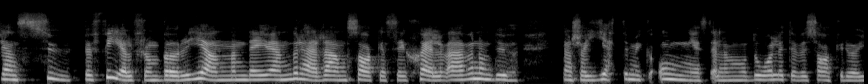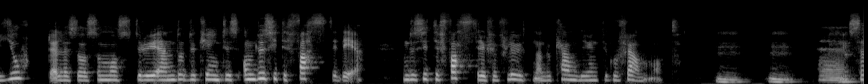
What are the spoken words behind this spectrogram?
känns superfel från början men det är ju ändå det här rannsaka sig själv. Även om du kanske har jättemycket ångest eller mår dåligt över saker du har gjort eller så, så måste du ju ändå, du kan inte, om du sitter fast i det, om du sitter fast i det förflutna då kan du ju inte gå framåt. Mm. Mm. Eh, Så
